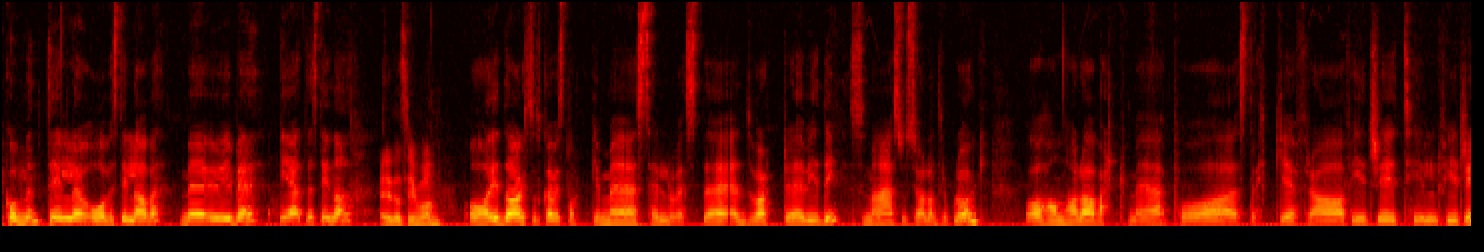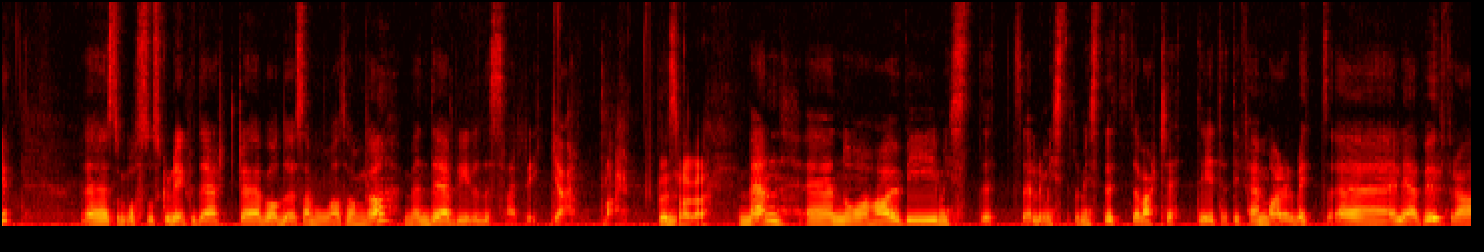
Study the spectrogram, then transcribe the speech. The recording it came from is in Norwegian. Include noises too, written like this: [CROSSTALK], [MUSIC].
Velkommen til Over Stillehavet med UiB. Jeg heter Stina. Jeg heter Simon. Og i dag så skal vi snakke med selveste Edvard Widing, som er sosialantropolog. Og han har da vært med på strekket fra Fiji til Fiji. Eh, som også skulle inkludert eh, både Samoa og Tonga, men det blir det dessverre ikke. Nei, dessverre. Men eh, nå har jo vi mistet eller mistet og mistet. Det har vært 30-35 har det blitt eh, elever fra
